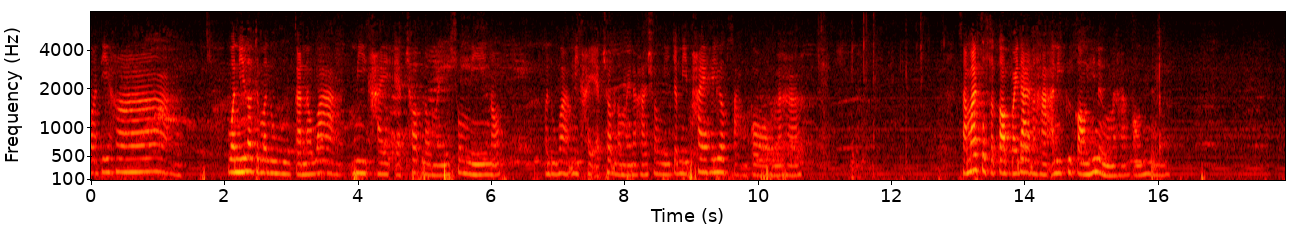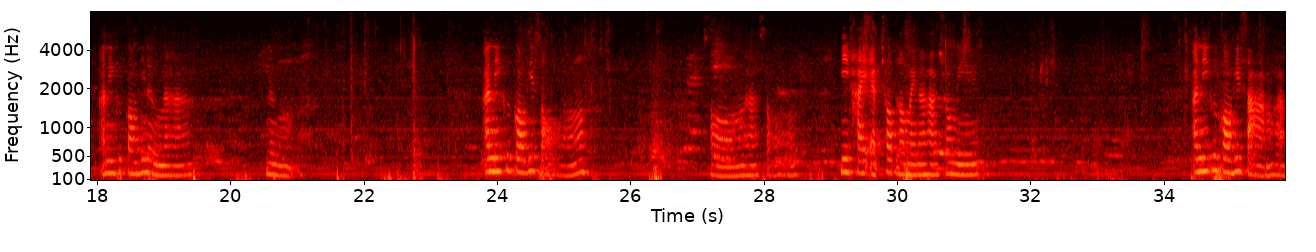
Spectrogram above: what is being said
วัสดีค่ะ วันนี้เราจะมาดูกันนะว่า มีใครแอบชอบเราไหมช่วงนี้เนาะมาดูว่ามีใครแอบชอบเราไหมนะคะ ช่วงนี้จะมีไพ่ให้เลือกสามกองนะคะ สามารถกดสต็อปไว้ได้นะคะ อันนี้คือกองที่หนึ่งนะคะกองที่หนึ่งอันนี้คือกองที่หนึ่งนะคะหนึ่งอันนี้คือกองที่สองสองนะคะสอง มีใครแอบชอบเราไหมนะคะ ช่วงนี้ อันนี้คือกองที่สามค่ะ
